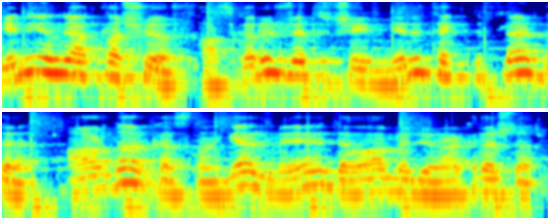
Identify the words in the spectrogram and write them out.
Yeni yıl yaklaşıyor. Asgari ücret için yeni teklifler de ardı arkasından gelmeye devam ediyor arkadaşlar.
